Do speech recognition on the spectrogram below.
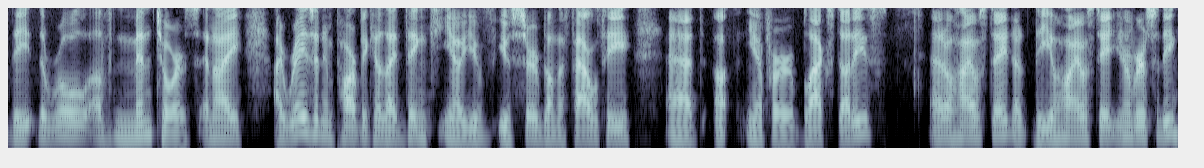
the the role of mentors and i i raise it in part because i think you know you've you've served on the faculty at uh, you know for black studies at ohio state at the ohio state university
